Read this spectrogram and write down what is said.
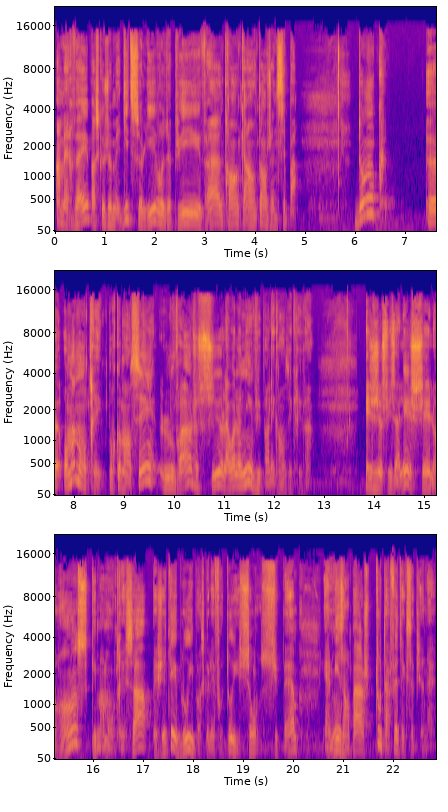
à merveille parce que je médite ce livre depuis 20, 30, 40 ans, je ne sais pas. Donc, euh, on m'a montré, pour commencer, l'ouvrage sur la Wallonie vu par les grands écrivains. Et je suis allé chez Laurence, qui m'a montré ça, et j'étais ébloui parce que les photos, ils sont superbes, et une mise en page tout à fait exceptionnelle.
